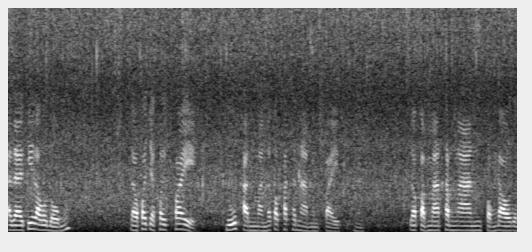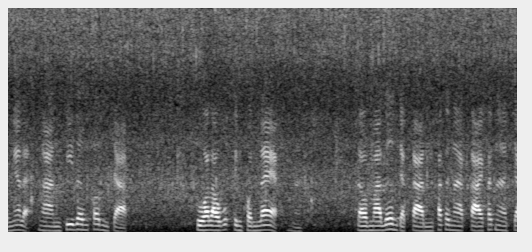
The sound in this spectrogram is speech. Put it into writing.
อะไรที่เราหลง เราก็จะค่อยๆรู้ทันมันแล้วก็พัฒนามันไปนะเรากลับมาทำงานของเราตรงนี้แหละ งานที่เริ่มต้นจากตัวเราก็เป็นคนแรกนะเรามาเริ่มจากการพัฒนากายพัฒนาใจ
